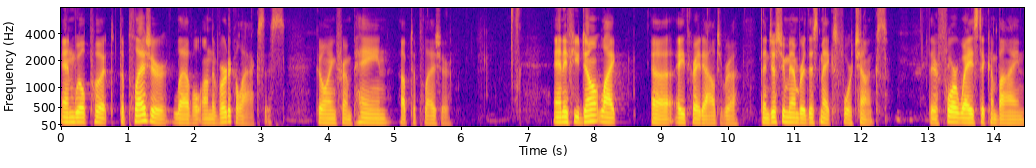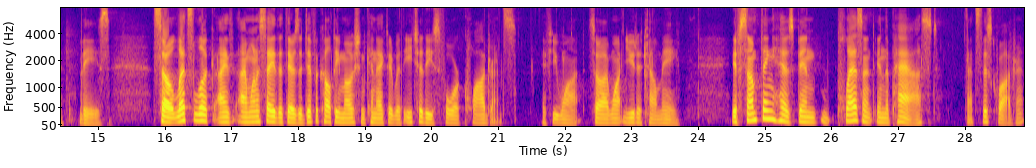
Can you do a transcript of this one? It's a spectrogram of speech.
and we'll put the pleasure level on the vertical axis, going from pain up to pleasure. And if you don't like uh, eighth grade algebra, then just remember this makes four chunks. There are four ways to combine these. So let's look. I, I want to say that there's a difficulty motion connected with each of these four quadrants, if you want. So I want you to tell me. If something has been pleasant in the past, that's this quadrant,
